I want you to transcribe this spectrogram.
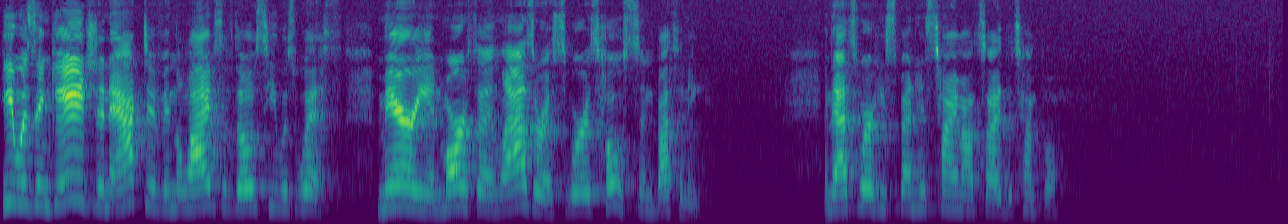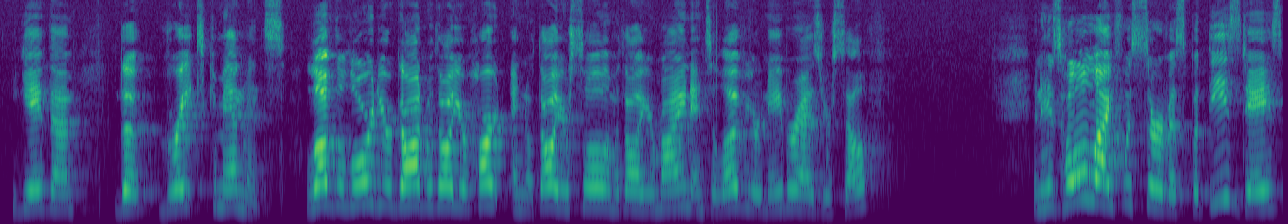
He was engaged and active in the lives of those he was with. Mary and Martha and Lazarus were his hosts in Bethany. And that's where he spent his time outside the temple. He gave them the great commandments love the Lord your God with all your heart and with all your soul and with all your mind, and to love your neighbor as yourself. And his whole life was service, but these days,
